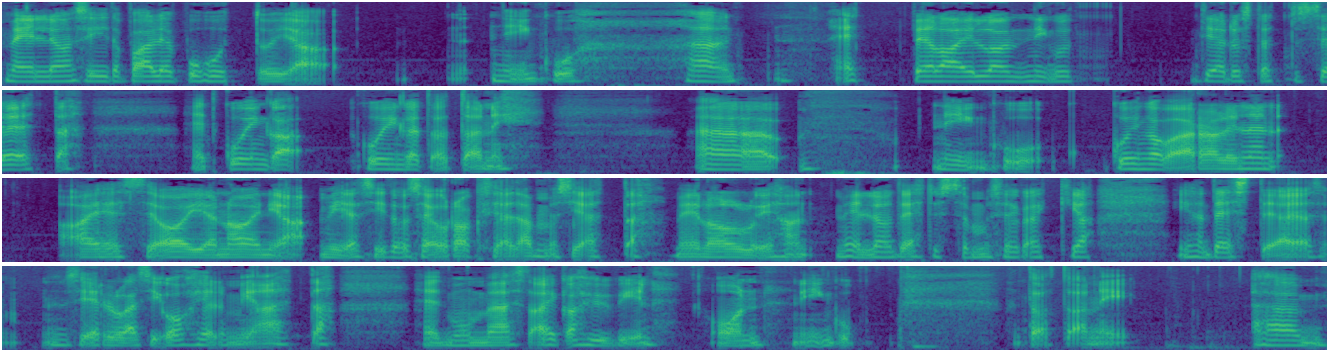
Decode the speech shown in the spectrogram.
meille on siitä paljon puhuttu ja niin kuin, että pelaajilla on niin kuin, tiedostettu se, että, että kuinka, kuinka, tota, niin, ää, niin kuin, kuinka vaarallinen aihe se on ja noin ja, ja siitä on seurauksia tämmöisiä, että meillä on ollut ihan, meillä on tehty semmoisia kaikkia ihan testejä ja erilaisia ohjelmia, että, että mun mielestä aika hyvin on niin kuin, tota, niin, äm,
